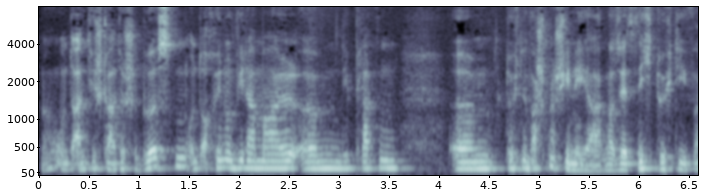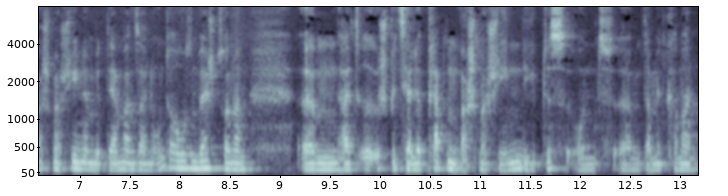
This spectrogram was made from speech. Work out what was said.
Ne? Und antistatische Bürsten und auch hin und wieder mal ähm, die Platten ähm, durch eine Waschmaschine jagen. Also jetzt nicht durch die Waschmaschine, mit der man seine Unterhosen wäscht, sondern ähm, halt äh, spezielle Plattenwaschmaschinen, die gibt es und ähm, damit kann man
